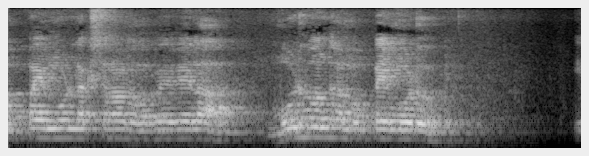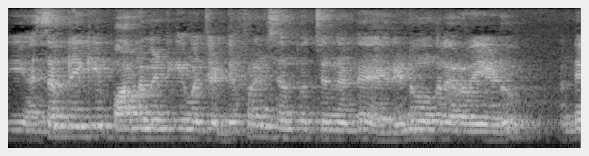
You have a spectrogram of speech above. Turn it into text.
ముప్పై మూడు లక్షల నలభై వేల మూడు వందల ముప్పై మూడు. ఈ అసెంబ్లీకి పార్లమెంట్కి మధ్య డిఫరెన్స్ ఎంత వచ్చిందంటే రెండు వందల ఇరవై ఏడు. అంటే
